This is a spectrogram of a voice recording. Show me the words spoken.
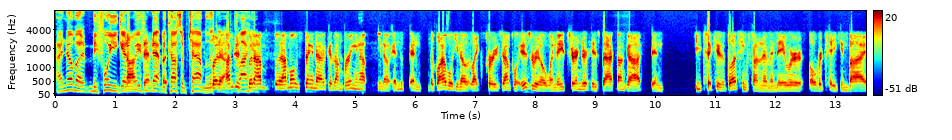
I know, but before you get away from Nonsense, that, but- because of time, but i'm just but here. i'm but i'm only saying that because i'm bringing up you know in the in the bible you know like for example israel when they turned his back on god and he took his blessing from them and they were overtaken by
